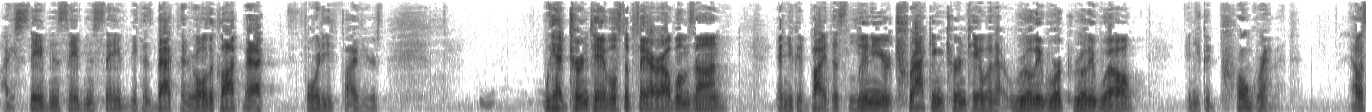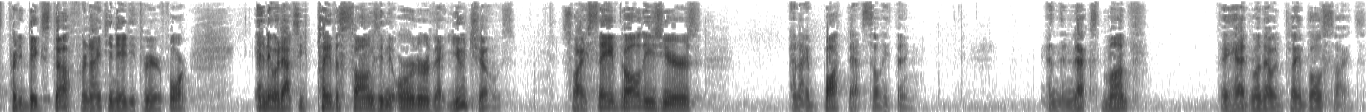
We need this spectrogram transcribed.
I saved and saved and saved because back then, roll the clock back 45 years, we had turntables to play our albums on, and you could buy this linear tracking turntable that really worked really well, and you could program it. That was pretty big stuff for 1983 or 4. And it would actually play the songs in the order that you chose. So I saved all these years, and I bought that silly thing. And the next month, they had one that would play both sides.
